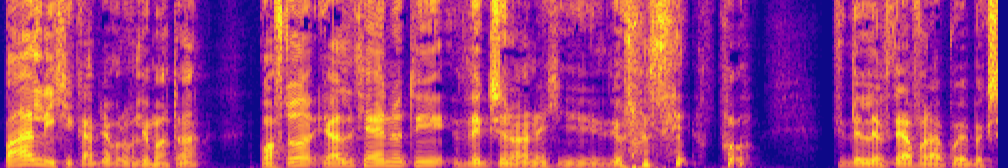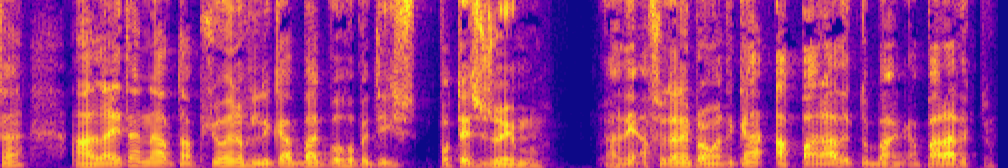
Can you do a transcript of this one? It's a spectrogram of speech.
πάλι είχε κάποια προβλήματα. Που αυτό η αλήθεια είναι ότι δεν ξέρω αν έχει διορθωθεί από την τελευταία φορά που έπαιξα, αλλά ήταν από τα πιο ενοχλητικά bug που έχω πετύχει ποτέ στη ζωή μου. Δηλαδή αυτό ήταν πραγματικά απαράδεκτο bug. Απαράδεκτο.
